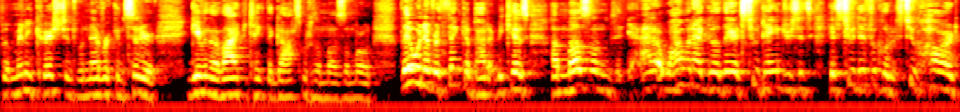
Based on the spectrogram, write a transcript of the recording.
But many Christians would never consider giving their life to take the gospel to the Muslim world. They would never think about it because a Muslim, why would I go there? It's too dangerous. It's, it's too difficult. It's too hard.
